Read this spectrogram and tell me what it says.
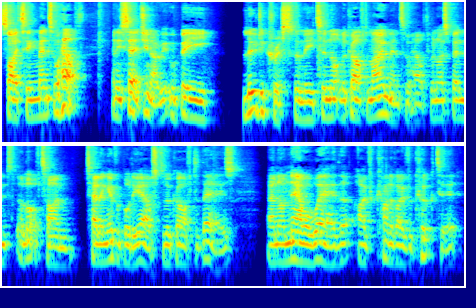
citing mental health, and he said, you know, it would be ludicrous for me to not look after my own mental health when I spend a lot of time telling everybody else to look after theirs, and I'm now aware that I've kind of overcooked it,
